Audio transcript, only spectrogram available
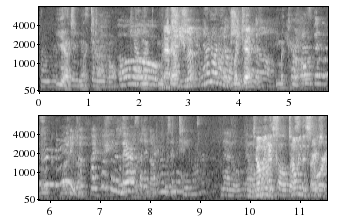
from her Yes, husband was gonna Michal. Oh. Ma- Bathsheba? No, no, no, no. No, she she Michal- didn't. No. Her Michal- husband, Mich- she Michal- took the I feel so embarrassed that I can't remember Was her it name. Tamar? No, no. Tell me Michael this. Tell me the the first story.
